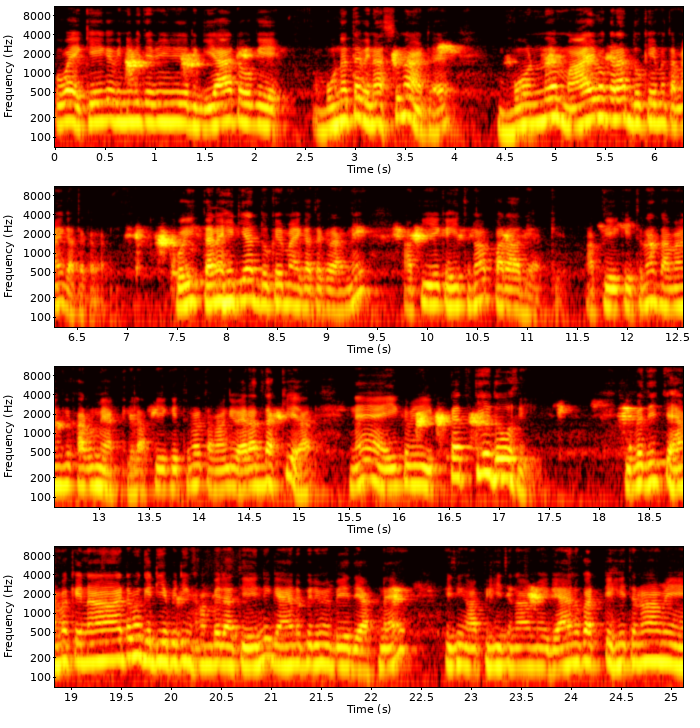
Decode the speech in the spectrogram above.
ඕවා එක එක විනිවිද විනිවිද ගියාට ඔගේ මුනත වෙනස් වුණාට මොන මායම කරත් දුකේම තමයි ගත කරන්නේ. කොයි තැන හිටියත් දුකේමයි ගත කරන්නේ. අපි ඒක හිතනවා පරාදයක් කියලා. අපි ඒක හිතනවා තමන්ගේ කර්මයක් කියලා. අපි ඒක හිතනවා තමන්ගේ වැරද්දක් කියලා. නෑ ඒක මේ ඉපැත්තියේ දෝෂේ. ඉපදිච්ච හැම කෙනාටම gediya පිටින් හම්බෙලා තියෙන්නේ ගෑනු පිරිමි ભેදයක් නැහැ. ඉතින් අපි හිතනවා මේ ගෑනු කට්ටිය හිතනවා මේ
